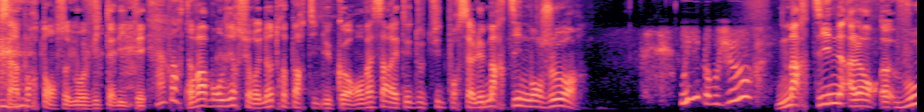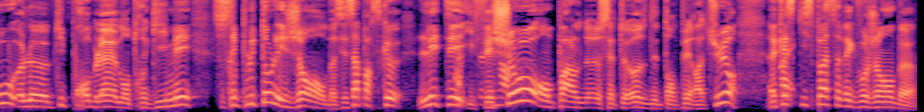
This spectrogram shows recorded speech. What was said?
c'est important ce mot vitalité. On va rebondir sur une autre partie du corps. On va s'arrêter tout de suite pour saluer Martine, bonjour. Oui, bonjour. Martine, alors euh, vous, le petit problème entre guillemets, ce serait plutôt les jambes. C'est ça parce que l'été il fait chaud, on parle de cette hausse des températures. Euh, Qu'est-ce Ouais. qui se passe avec vos jambes?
